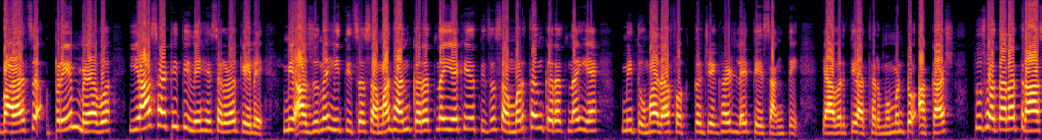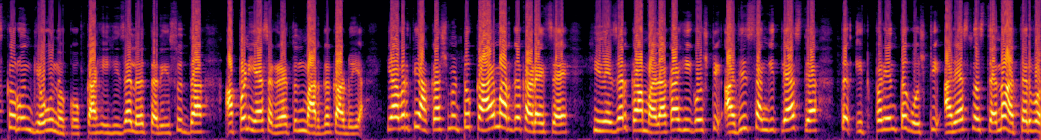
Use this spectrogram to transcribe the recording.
बाळाचं प्रेम मिळावं यासाठी तिने हे सगळं केलंय. मी अजूनही तिचं समाधान करत नाही आहे किंवा तिचं समर्थन करत नाही आहे मी तुम्हाला फक्त जे घडलंय ते सांगते. यावरती अथर्व म्हणतो आकाश तू स्वतःला त्रास करून घेऊ नको. काहीही झालं तरी सुद्धा आपण या सगळ्यातून मार्ग काढूया. यावरती आकाश म्हणतो काय मार्ग काढायचा आहे हिने जर का मला का ही गोष्टी आधीच सांगितल्या असत्या तर इथपर्यंत गोष्टी आल्याच नसत्या ना अथर्व?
